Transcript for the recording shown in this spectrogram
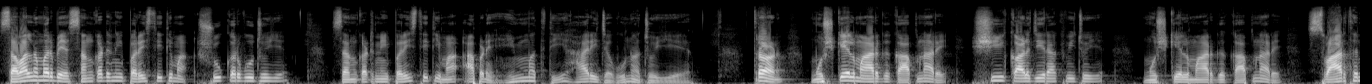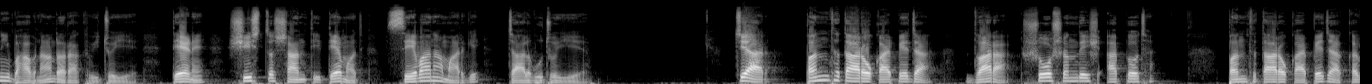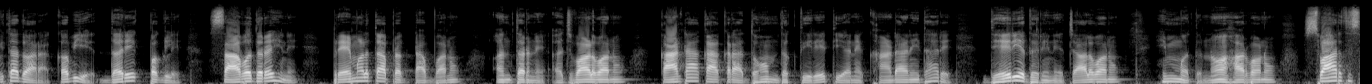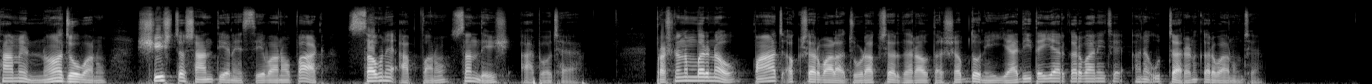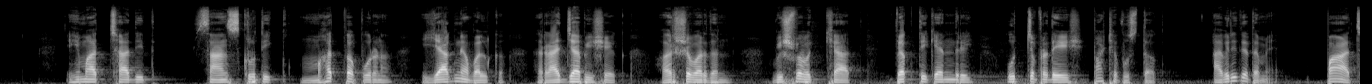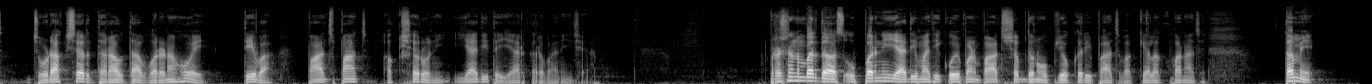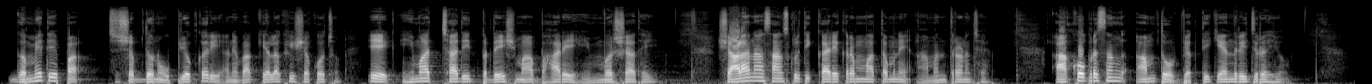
સવાલ નંબર બે, સંકટની પરિસ્થિતિમાં શું કરવું જોઈએ? સંકટની પરિસ્થિતિમાં આપણે હિંમતથી હારી જવું ન જોઈએ. ત્રણ, મુશ્કેલ માર્ગ કાપનારે શી કાળજી રાખવી જોઈએ? મુશ્કેલ માર્ગ કાપનારે સ્વાર્થની ભાવના ન રાખવી જોઈએ. તેણે શિસ્ત, શાંતિ તેમજ સેવાના માર્ગે ચાલવું જોઈએ. ચાર પંથ તારો કાપેજા દ્વારા શો સંદેશ આપ્યો છે? પંથ તારો કાપેજા કવિતા દ્વારા કવિએ દરેક પગલે સાવધ રહીને પ્રેમળતા પ્રગટાવવાનો, અંતરને અજવાળવાનો કાંટા કાકરા ધોમ ધકતી રેતી અને ખાંડાની ધારે ધૈર્ય ધરીને ચાલવાનો, હિંમત ન હારવાનો, સ્વાર્થ સામે ન જોવાનો, શિષ્ટ શાંતિ અને સેવાનો પાઠ સૌને આપવાનો સંદેશ આપ્યો છે. પ્રશ્ન નંબર નવ, પાંચ અક્ષરવાળા જોડાક્ષર ધરાવતા શબ્દોની યાદી તૈયાર કરવાની છે અને ઉચ્ચારણ કરવાનું છે. હિમાચ્છાદિત, સાંસ્કૃતિક, મહત્વપૂર્ણ, યાજ્ઞવલ્ક, રાજ્યાભિષેક, હર્ષવર્ધન, વિશ્વવિખ્યાત વ્યક્તિ કેન્દ્રી, ઉચ્ચ પ્રદેશ, પાઠ્યપુસ્તક. આવી રીતે તમે પાંચ જોડાક્ષર ધરાવતા વર્ણ હોય તેવા પાંચ પાંચ અક્ષરોની યાદી તૈયાર કરવાની છે. પ્રશ્ન નંબર દસ, ઉપરની યાદીમાંથી કોઈ પણ પાંચ શબ્દનો ઉપયોગ કરી પાંચ વાક્ય લખવાના છે. તમે ગમે તે પાંચ શબ્દોનો ઉપયોગ કરી અને વાક્ય લખી શકો છો. એક, હિમાચ્છાદિત પ્રદેશમાં ભારે હિમવર્ષા થઈ. શાળાના સાંસ્કૃતિક કાર્યક્રમમાં તમને આમંત્રણ છે. આખો પ્રસંગ આમ તો વ્યક્તિ કેન્દ્રિત જ રહ્યો.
